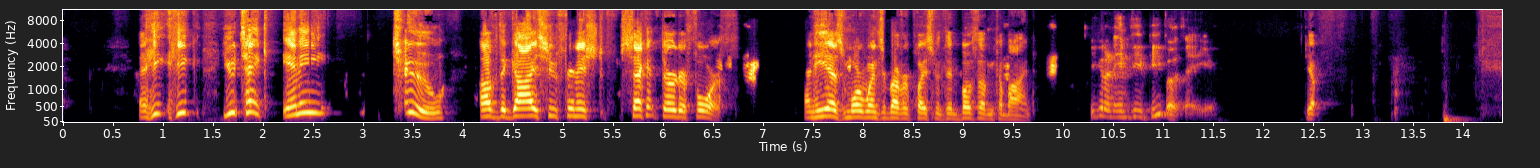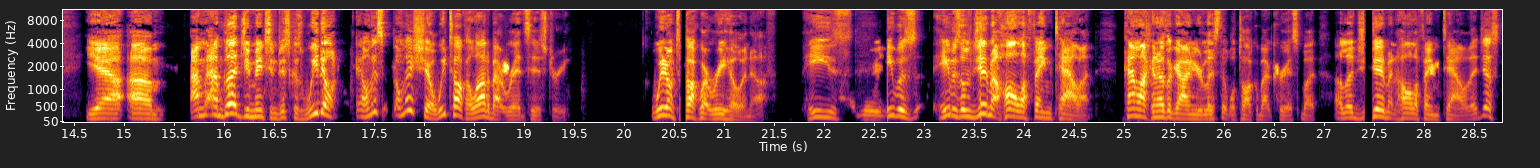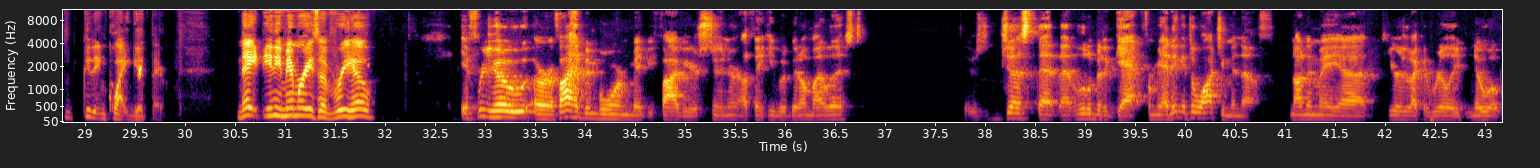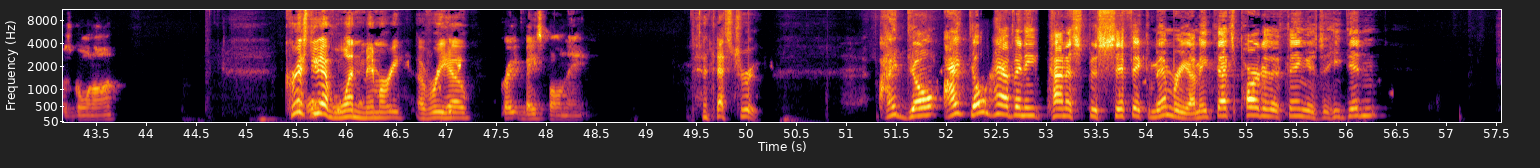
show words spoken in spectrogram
and he he you take any two of the guys who finished second, third, or fourth, and he has more wins above replacement than both of them combined. He got an MVP vote that year. Yep. Yeah, um, I'm, I'm glad you mentioned just because we don't on this on this show we talk a lot about Reds history. We don't talk about Rijo enough. He's he was he was a legitimate Hall of Fame talent, kind of like another guy on your list that we'll talk about, Chris, but a legitimate Hall of Fame talent that just didn't quite get there. Nate, any memories of Rijo? If Rijo, or if I had been born maybe five years sooner, I think he would have been on my list. It was just that that little bit of gap for me. I didn't get to watch him enough. Not in my uh, years that I could really know what was going on. Chris, do you have one memory of Rijo? Great baseball name. That's true. I don't I don't have any kind of specific memory. I mean, that's part of the thing is that he didn't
